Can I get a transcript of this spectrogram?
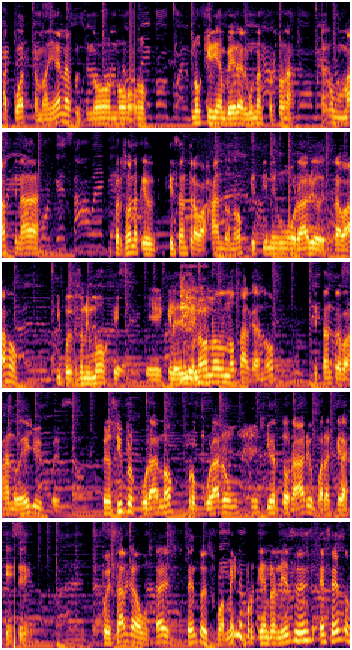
a 4 de la mañana pues no no no querían ver a algunas personas más que nada personas que, que están trabajando no que tienen un horario de trabajo y pues unimos que, que, que le digan no no no salgan no están trabajando ellos y pues pero sí procurar no procurar un, cierto horario para que la gente pues salga a buscar el sustento de su familia porque en realidad es, es eso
